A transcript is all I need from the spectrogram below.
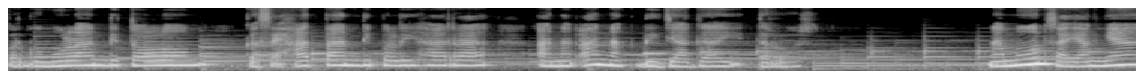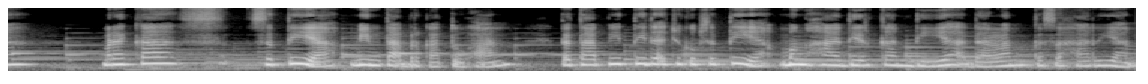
Pergumulan ditolong, kesehatan dipelihara, anak-anak dijagai terus. Namun sayangnya mereka setia minta berkat Tuhan, tetapi tidak cukup setia menghadirkan Dia dalam keseharian.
